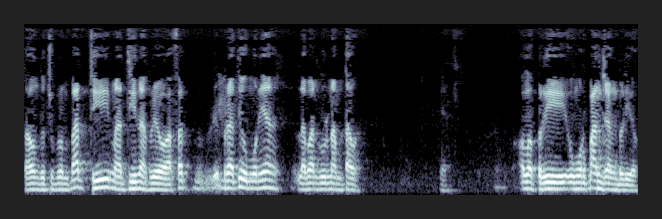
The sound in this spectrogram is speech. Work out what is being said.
tahun 74 di Madinah beliau wafat berarti umurnya 86 tahun ya. Allah beri umur panjang beliau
